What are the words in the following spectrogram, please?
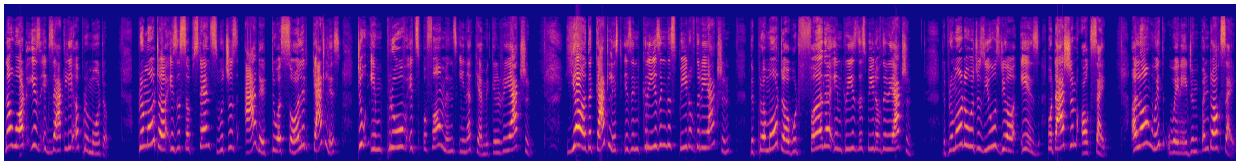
Now what is exactly a promoter? Promoter is a substance which is added to a solid catalyst to improve its performance in a chemical reaction. Here, the catalyst is increasing the speed of the reaction. The promoter would further increase the speed of the reaction. The promoter which is used here is potassium oxide along with vanadium pentoxide.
